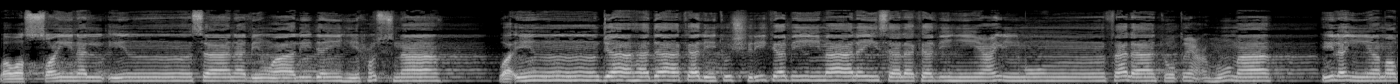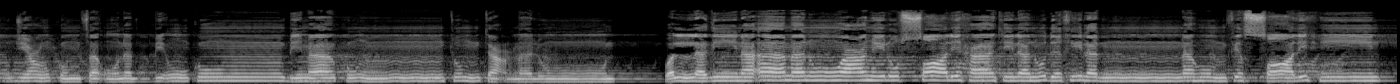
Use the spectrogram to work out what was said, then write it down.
ووصينا الإنسان بوالديه حسنا وإن جاهداك لتشرك بي ما ليس لك به علم فلا تطعهما. إلي مرجعكم فأنبئكم بما كنتم تعملون. والذين آمنوا وعملوا الصالحات لندخلنهم في الصالحين.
